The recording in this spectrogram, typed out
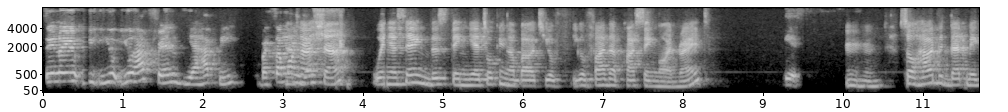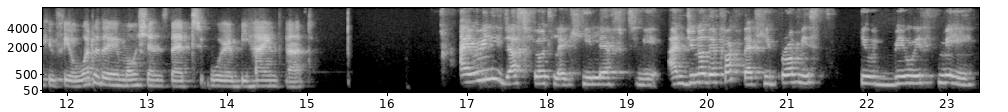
So you know, you you you have friends, you're happy, but someone Natasha, just, when you're saying this thing, you're talking about your your father passing on, right? Yes. Mm-hmm. So how did that make you feel? What were the emotions that were behind that? I really just felt like he left me. And you know, the fact that he promised he would be with me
